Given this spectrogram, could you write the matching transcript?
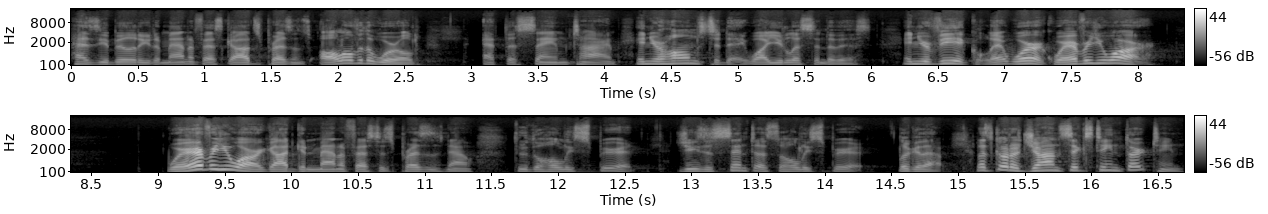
has the ability to manifest God's presence all over the world at the same time. In your homes today, while you listen to this, in your vehicle, at work, wherever you are. Wherever you are, God can manifest his presence now through the Holy Spirit Jesus sent us the Holy Spirit. Look at that. Let's go to John 16, 13.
